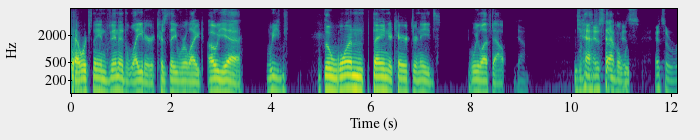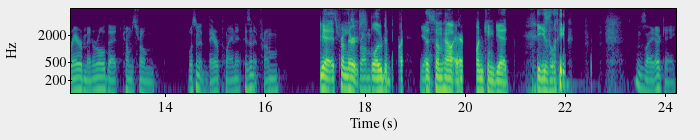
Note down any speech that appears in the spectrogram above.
Yeah, which they invented later because they were like, "Oh yeah, we, the one thing a character needs, we left out." Yeah. yeah. it's, the- have a it's it's a rare mineral that comes from wasn't it their planet? Isn't it from yeah. It's from their it's exploded planet Yeah. that somehow everyone can get easily. It's like okay.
